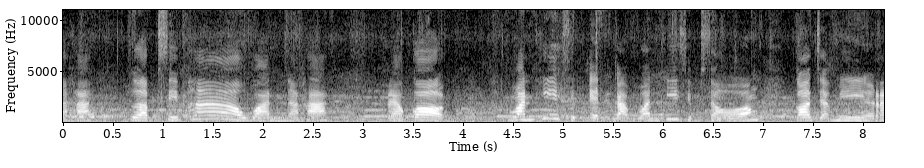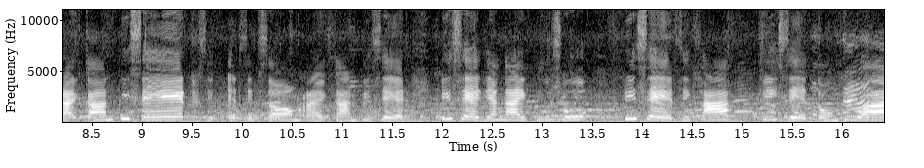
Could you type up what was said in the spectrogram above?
นะคะ เกือบ 15 วันนะคะ แล้วก็วันที่ 11 กับวันที่ 12 ก็จะมีรายการพิเศษ 11 12 รายการพิเศษ พิเศษยังไงครูชุ พิเศษสิคะ พิเศษตรงที่ว่า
